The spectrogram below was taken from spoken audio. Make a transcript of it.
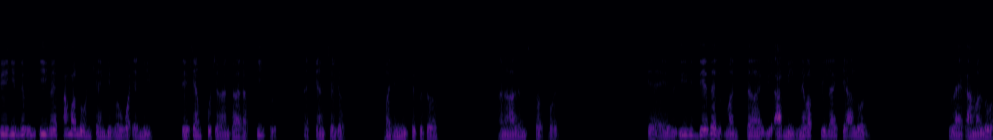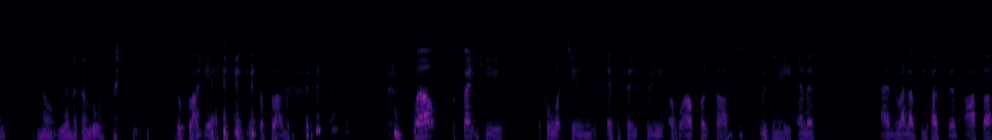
you you even if I'm alone can give you what you need, they can put you onto other people that can tell you what you need to do and all them stuff. But yeah, there's help, I mean, never feel like you're alone. Like I'm alone. No, you're not alone. The plug, yeah. this is the plug. well, thank you for watching episode three of our podcast with me, Ellen, and my lovely husband, Arthur.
